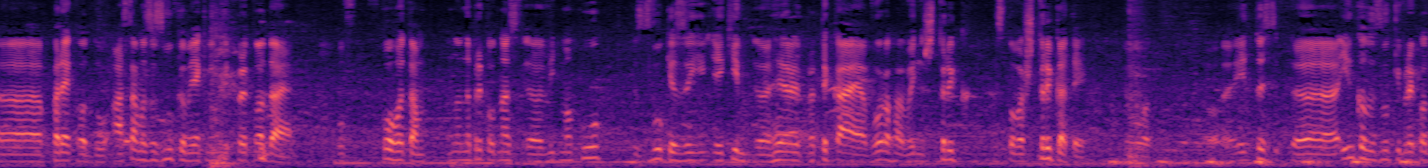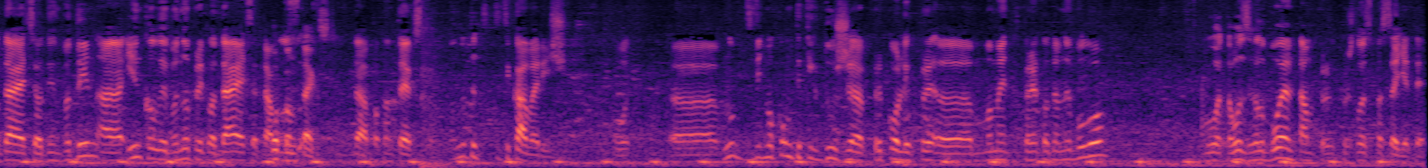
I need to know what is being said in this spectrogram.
е, перекладу, а саме за звуками, як він їх перекладає. Бо в кого там, ну, наприклад, у нас е, Відьмаку звуки, з яким е, Геральт протикає ворога, він штрик, слова штрикати. От. І, тобто, е, інколи звуки перекладаються один в один, а інколи воно перекладається там По ну, контексту. Да, по контексту. Ну, це, це цікава річ. От. Е, ну, з Відьмаком таких дуже прикольних е, моментів з перекладом не було. От, а от з Гелбоєм там при- прийшлось посидіти.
